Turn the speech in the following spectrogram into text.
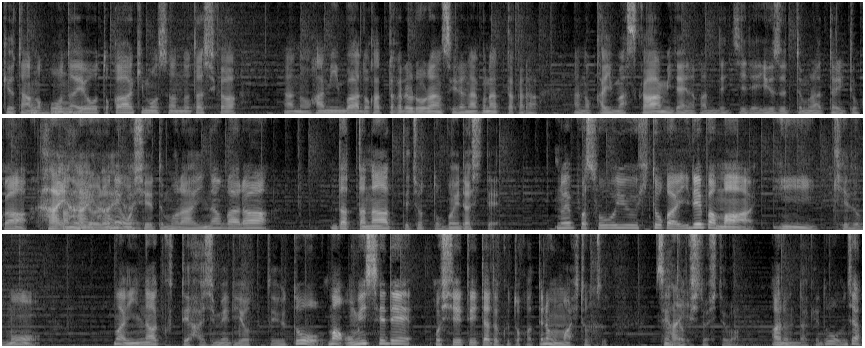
牛タンはこうだよとか、木本さんの確かあのハミンバード買ったからローランスいらなくなったからあの買いますか？みたいな感じで譲ってもらったりとか、はいあのいろいろね、はい教えてもらいながらだったなってちょっと思い出して。やっぱそういう人がいればまあいいけどもまあいなくて始めるよっていうとまあお店で教えていただくとかっていうのもまあ一つ選択肢としてはあるんだけど、じゃあ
